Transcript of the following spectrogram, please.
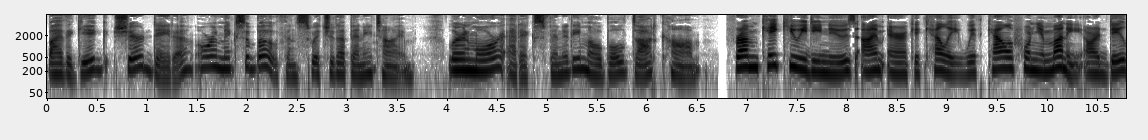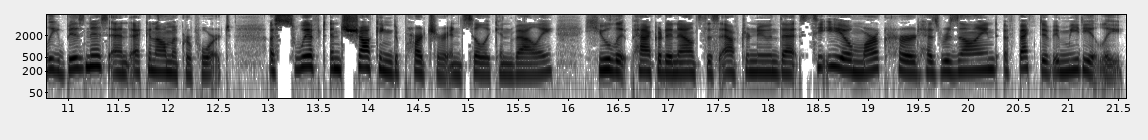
by the gig, shared data, or a mix of both and switch it up anytime. Learn more at xfinitymobile.com. From KQED News, I'm Erica Kelly with California Money, our daily business and economic report. A swift and shocking departure in Silicon Valley. Hewlett Packard announced this afternoon that CEO Mark Hurd has resigned effective immediately.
